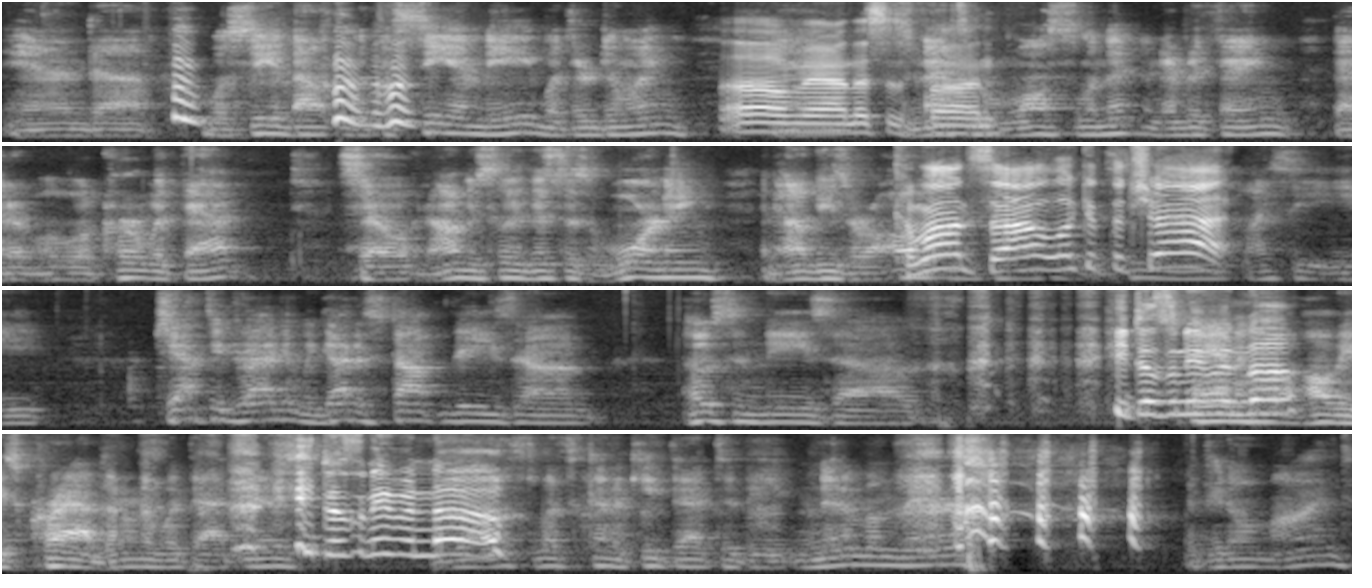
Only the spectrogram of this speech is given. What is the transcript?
And uh, we'll see about the CME, what they're doing. Oh man, this is the fun. loss limit and everything that will occur with that. So, and obviously, this is a warning, and how these are all. Come on, Sal, look at the chat. ICE. Chaffy Dragon, we got to stop these, uh, posting these. Uh, He doesn't even know. All these crabs. I don't know what that is. He doesn't even know. Let's, let's kind of keep that to the minimum there, if you don't mind.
